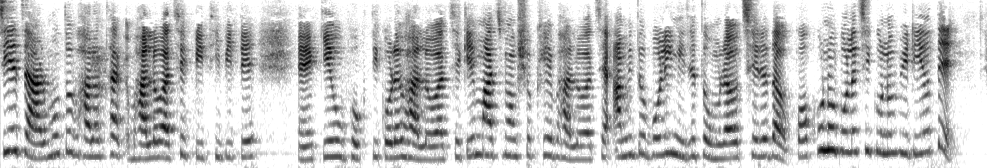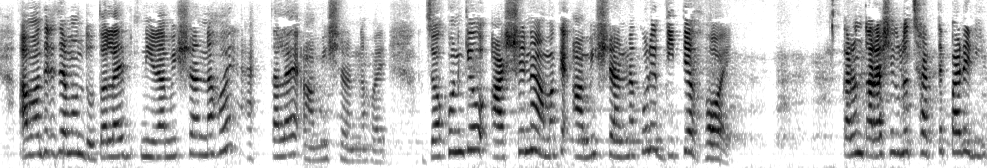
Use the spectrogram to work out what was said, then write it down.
যে যার মতো ভালো থাক, ভালো আছে পৃথিবীতে কেউ ভক্তি করে ভালো আছে, কেউ মাছ মাংস খেয়ে ভালো আছে, আমি তো বলিনি যে তোমরাও ছেড়ে দাও। কখনো বলেছি কোনো ভিডিওতে? আমাদের যেমন দোতলায় নিরামিষ রান্না হয়, একতলায় আমিষ রান্না হয়। যখন কেউ আসে না, আমাকে আমিষ রান্না করে দিতে হয়। কারণ তারা সেগুলো ছাড়তে পারেনি।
